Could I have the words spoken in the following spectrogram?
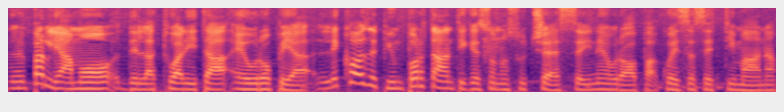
eh, parliamo dell'attualità europea, le cose più importanti che sono successe in Europa questa settimana.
